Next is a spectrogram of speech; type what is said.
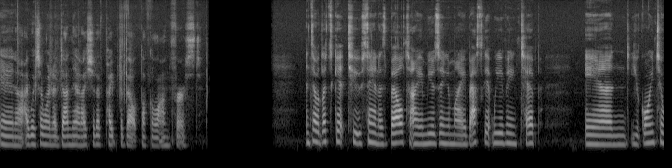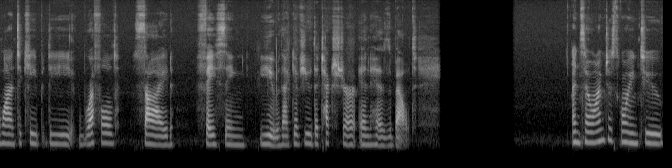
and uh, I wish I wouldn't have done that. I should have piped the belt buckle on first. And so let's get to Santa's belt. I am using my basket weaving tip, and you're going to want to keep the ruffled side facing you. That gives you the texture in his belt. And so I'm just going to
